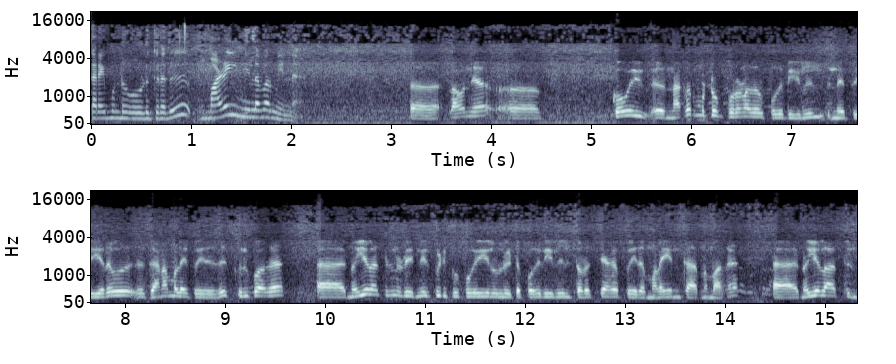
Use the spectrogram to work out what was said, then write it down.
கரை புரண்டு ஓடுகிறது மழை நிலவரம் என்ன? லாவண்யா கோவை நகர் மற்றும் புறநகர் பகுதிகளில் நேற்று இரவு கனமழை பெய்தது. குறிப்பாக நொய்யலாற்றினுடைய நீர்பிடிப்பு பகுதிகள் உள்ளிட்ட பகுதிகளில் தொடர்ச்சியாக பெய்த மழையின் காரணமாக நொய்யலாற்றின்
